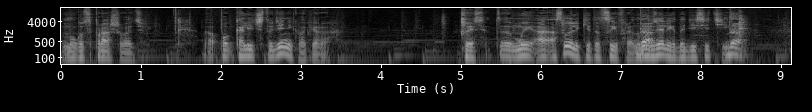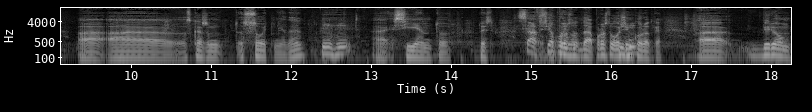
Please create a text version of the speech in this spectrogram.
могут спрашивать по количеству денег, во-первых. То есть т- мы освоили какие-то цифры, но Да. мы взяли их до 10. Да. А, а, скажем, сотни, да? Мгм. А, сиенто. То есть А, всё, я просто, понял. да, просто очень коротко. А, берем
